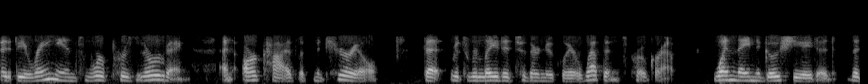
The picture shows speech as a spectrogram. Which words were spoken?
that the Iranians were preserving an archive of material that was related to their nuclear weapons program when they negotiated the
